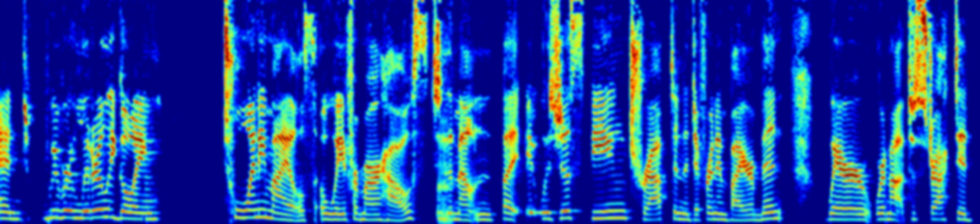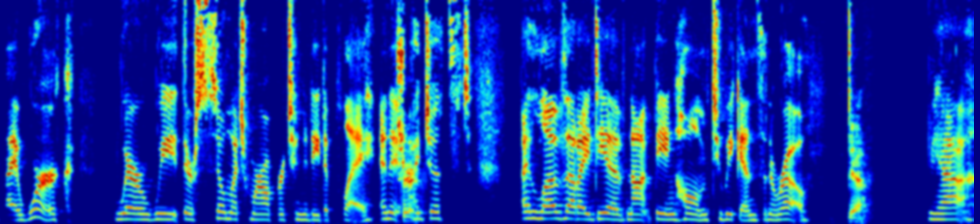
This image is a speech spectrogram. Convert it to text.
And we were literally going 20 miles away from our house to mm. the mountain, but it was just being trapped in a different environment where we're not distracted by work, where we there's so much more opportunity to play. And it, sure. I just I love that idea of not being home two weekends in a row. Yeah. Yeah.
